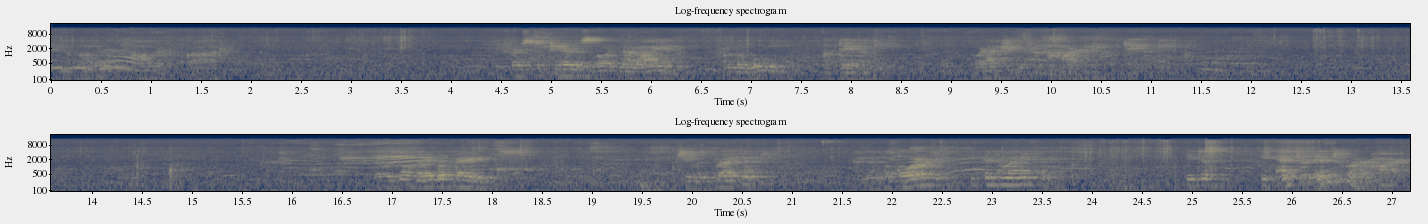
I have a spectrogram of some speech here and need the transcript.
and the mother and father of God. He first appeared as Lord Narayan from the womb of Devaki, or actually from the heart of Devaki. There was no labor pains. She was pregnant, and then the Lord, He can do anything. He just, He entered into her heart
